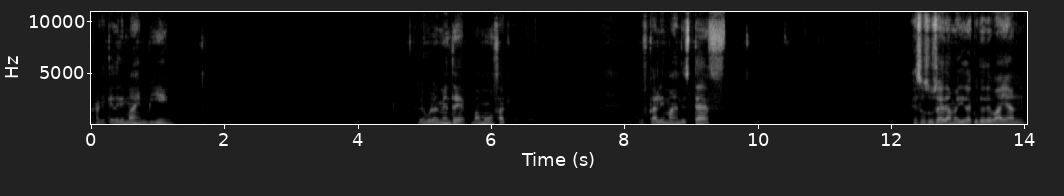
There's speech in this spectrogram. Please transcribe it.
Para que quede la imagen bien. Regularmente vamos a buscar la imagen de Steph. Eso sucede a medida que ustedes vayan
